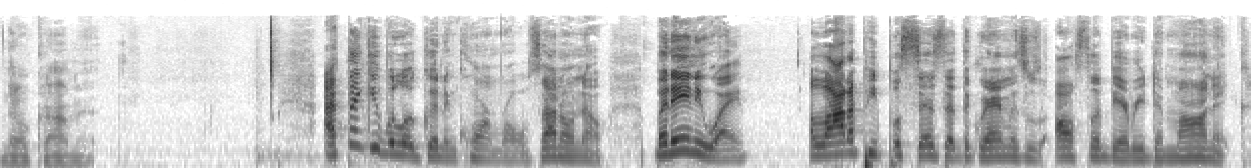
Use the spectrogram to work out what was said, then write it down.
No comment. I think he would look good in cornrows. I don't know. But anyway, a lot of people says that the Grammys was also very demonic.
